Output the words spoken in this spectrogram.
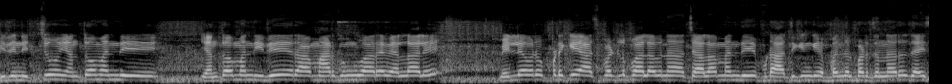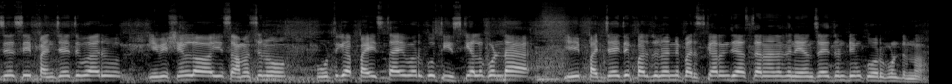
ఇది నిత్యం ఎంతోమంది ఎంతోమంది ఇదే రా మార్గం ద్వారా వెళ్ళాలి. వెళ్ళేవారు ఇప్పటికే హాస్పిటల్ పాలైన చాలామంది ఇప్పుడు ఆర్థికంగా ఇబ్బందులు పడుతున్నారు. దయచేసి పంచాయతీ వారు ఈ విషయంలో ఈ సమస్యను పూర్తిగా పై స్థాయి వరకు తీసుకెళ్ళకుండా ఈ పంచాయతీ పరిధిలోని పరిష్కారం చేస్తారన్నది నేను సైతం టీం కోరుకుంటున్నాను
